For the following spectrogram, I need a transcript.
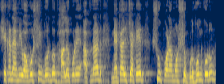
সেখানে আমি অবশ্যই বলব, ভালো করে আপনার ন্যাটাল চার্টের সুপরামর্শ গ্রহণ করুন।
